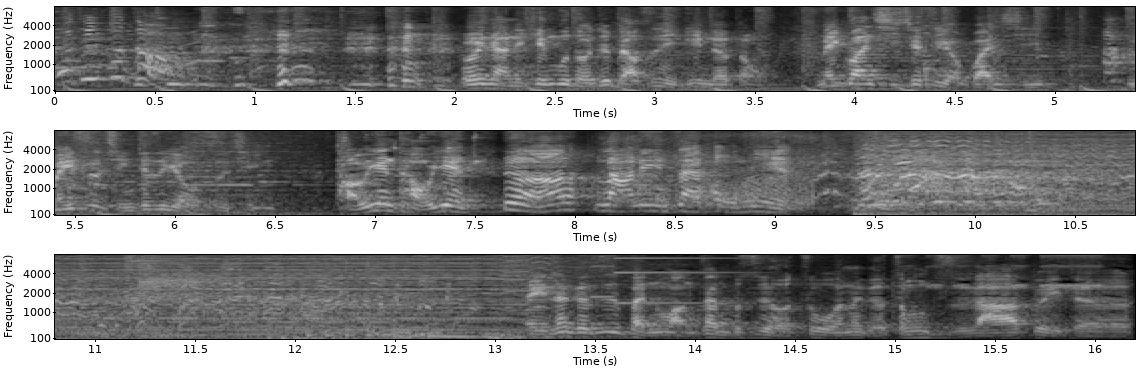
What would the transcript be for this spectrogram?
我听不懂。我跟你讲，你听不懂就表示你听得懂，没关系，就是有关系；没事情就是有事情。讨厌讨厌啊！拉链在后面。哎，那个日本网站不是有做那个中职拉队的？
